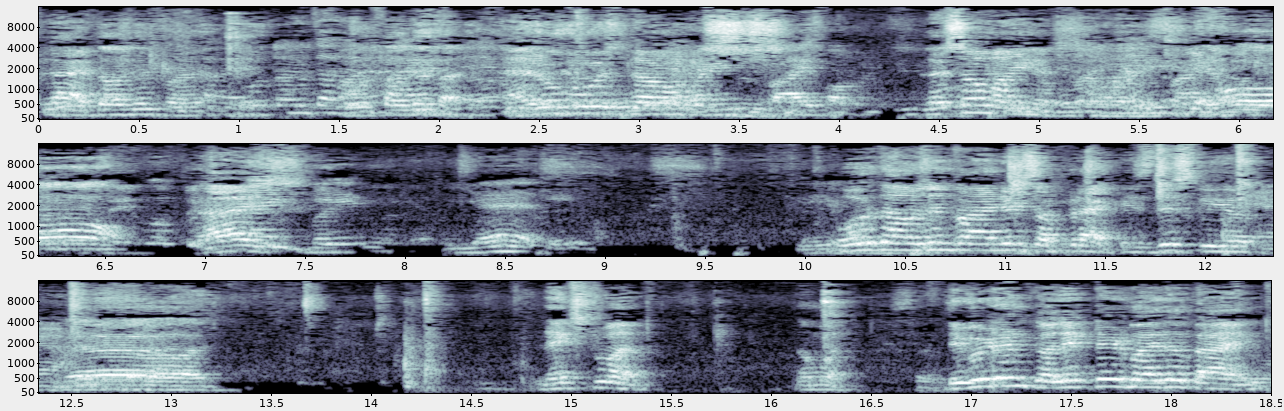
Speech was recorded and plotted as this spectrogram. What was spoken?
flat. 1,500. Arrow goes down. Plus or minus. Nice. Yes. 4,500 subtract. Is this clear? Yeah. Next one. Number. Dividend collected by the bank,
